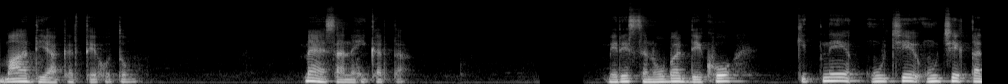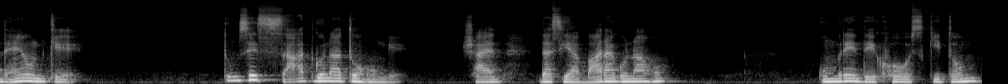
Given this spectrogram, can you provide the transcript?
मार दिया करते हो तुम। मैं ऐसा नहीं करता। मेरे सनोबर देखो कितने ऊँचे ऊँचे कद हैं उनके? तुमसे सात गुना तो होंगे। शायद दस या बारह गुना हो। उम्रें देखो उसकी तुम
